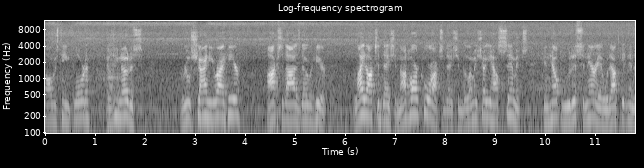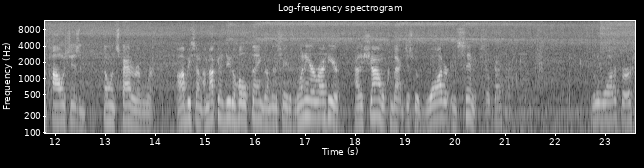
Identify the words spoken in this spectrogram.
Augustine, Florida. As you notice, real shiny right here, oxidized over here. Light oxidation, not hardcore oxidation, but let me show you how Simix can help you with this scenario without getting into polishes and throwing spatter everywhere. Obviously, I'm, not going to do the whole thing, but I'm going to show you this one area right here, how the shine will come back just with water and Simix, okay? A little water first.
